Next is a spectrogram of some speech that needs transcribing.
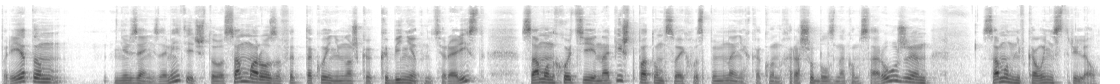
При этом нельзя не заметить, что сам Морозов это такой немножко кабинетный террорист. Сам он хоть и напишет потом в своих воспоминаниях, как он хорошо был знаком с оружием, сам он ни в кого не стрелял.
